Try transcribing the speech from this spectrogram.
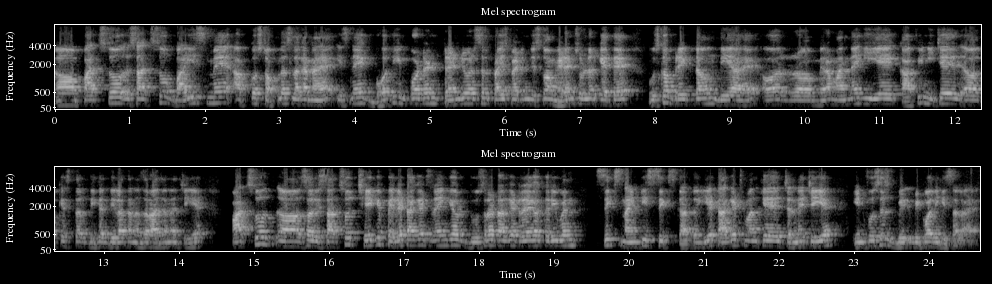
पाँच सौ, सात सौ बाईस में आपको स्टॉपलेस लगाना है। इसने एक बहुत ही important trend reversal price pattern जिसको हम हेड एंड शोल्डर कहते हैं, उसका ब्रेकडाउन दिया है। और मेरा मानना है कि ये काफ़ी नीचे के स्तर दिखत दिलाता नज़र आ जाना चाहिए। 500 सॉरी 706 के पहले टारगेट्स रहेंगे और दूसरा टारगेट रहेगा करीबन 696 का। तो ये टारगेट्स मान के चलने चाहिए। इन्फोसिस बिकवाली की सलाह है।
